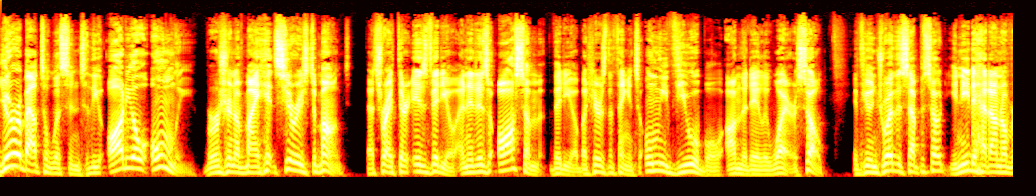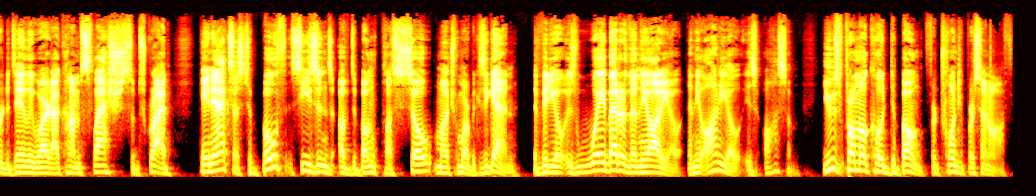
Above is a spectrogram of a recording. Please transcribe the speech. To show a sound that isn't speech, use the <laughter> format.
You're about to listen to the audio only version of my hit series Debunked. That's right, there is video, and it is awesome video. But here's the thing it's only viewable on the Daily Wire. So if you enjoyed this episode, you need to head on over to dailywire.com slash subscribe, gain access to both seasons of Debunked plus so much more. Because again, the video is way better than the audio, and the audio is awesome. Use promo code Debunked for 20% off.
